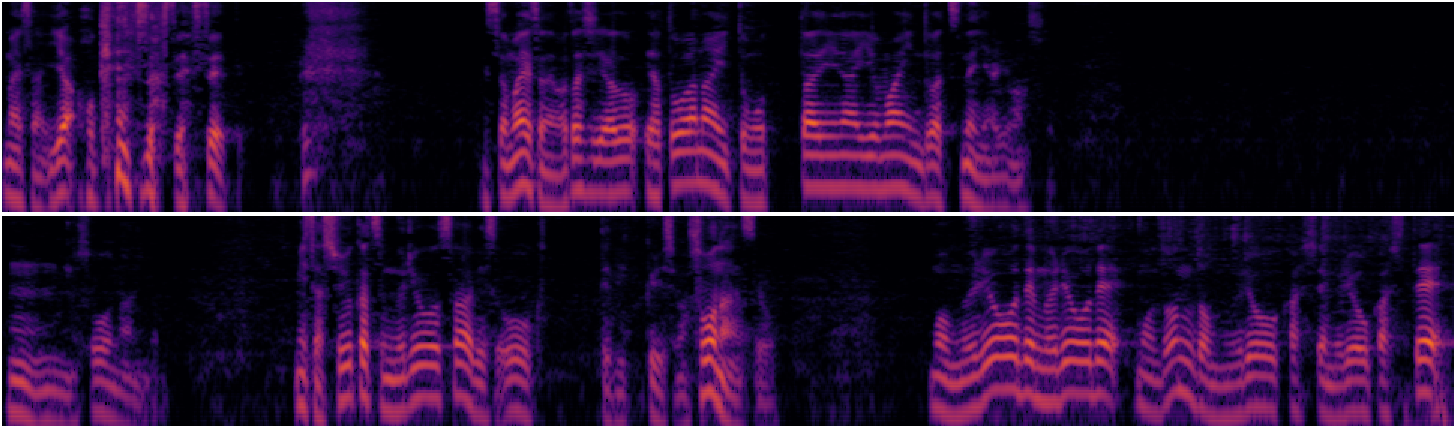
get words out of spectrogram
まやさん、いや、保健室先生って。実は、まゆさんね、私雇雇わないともったいないよマインドは常にあります。うんうん、そうなんだ。みさん、就活無料サービス多くてびっくりします。そうなんですよ。もう無料で無料で、もうどんどん無料化して無料化して、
